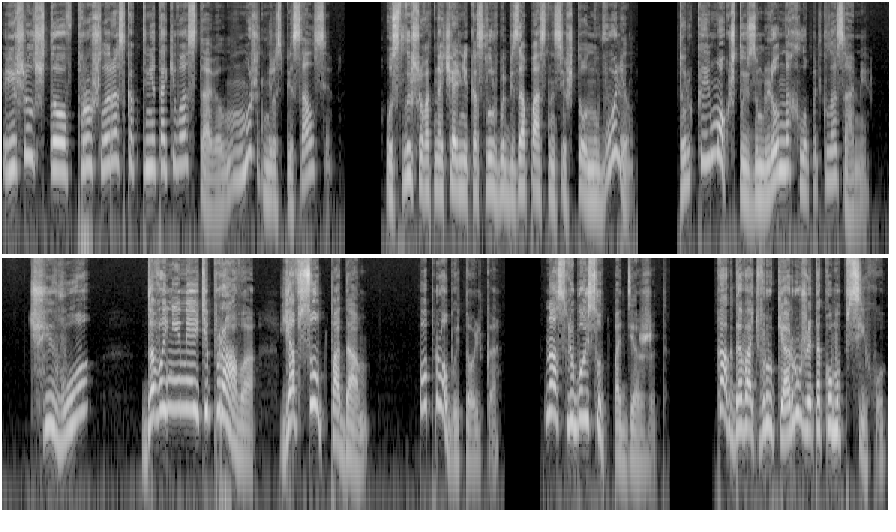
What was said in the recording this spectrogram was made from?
Решил, что в прошлый раз как-то не так его оставил, может, не расписался. Услышав от начальника службы безопасности, что он уволен, только и мог что изумленно хлопать глазами. «Чего? Да вы не имеете права! Я в суд подам!» «Попробуй только. Нас любой суд поддержит. Как давать в руки оружие такому психу?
